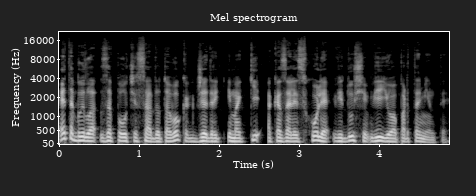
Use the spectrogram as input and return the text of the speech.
Это было за полчаса до того, как Джедрик и Макки оказались в холле, ведущем в ее апартаменты.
